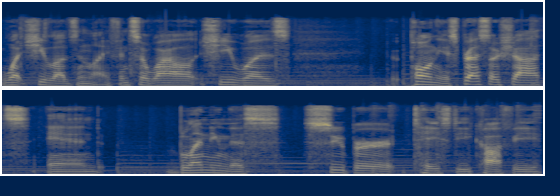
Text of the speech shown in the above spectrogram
what she loves in life. And so while she was pulling the espresso shots and blending this super tasty coffee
